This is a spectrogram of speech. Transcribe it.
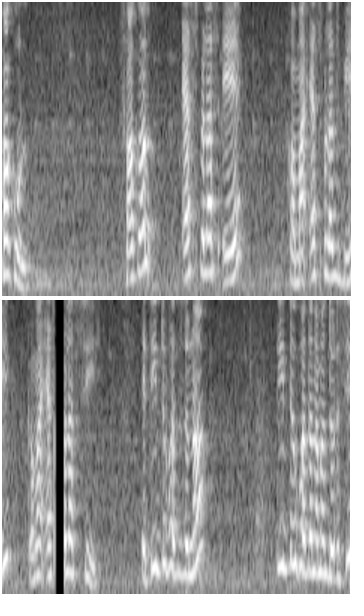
সকল। সকল S plus A comma S plus B comma S plus C এই তিনটে উপাদানের জন্য তিনটে উপাদান আমরা ধরেছি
